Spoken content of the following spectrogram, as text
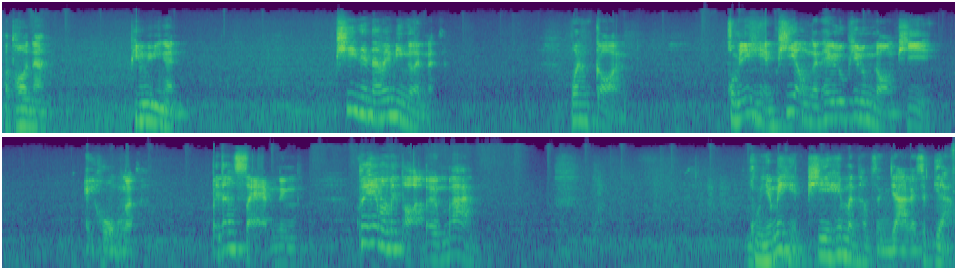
ขอโทษนะ พี่ไม่มีเงิน พี่เนี่ยนะไม่มีเงินอะวันก่อน ผมยังเห็นพี่เอาเงินให้ลูกพี่ลูกน้องพี่ ไอ้หงอะไปตั้งแสนหนึ่งเพื่อให้มันไปต่อเติมบ้าน ผมยังไม่เห็นพี่ให้มันทำสัญญาอะไรสักอย่าง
